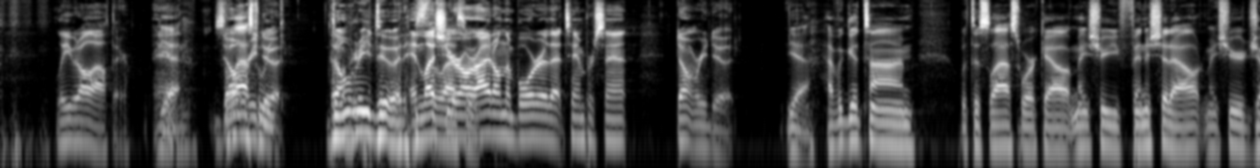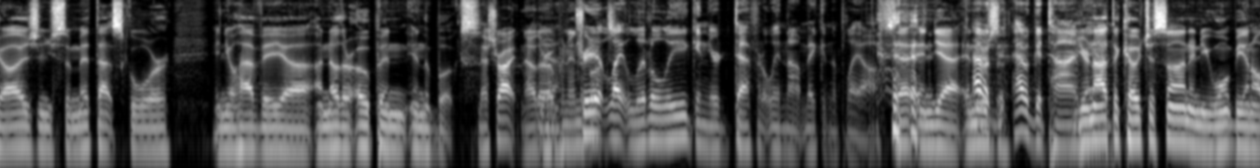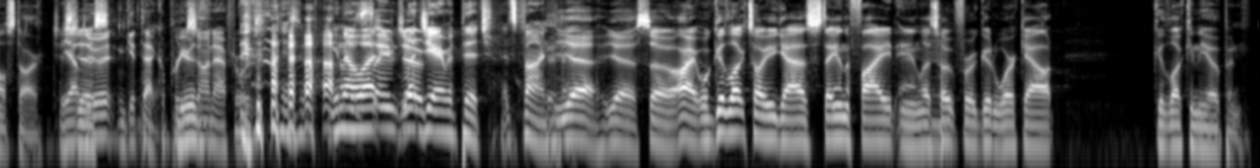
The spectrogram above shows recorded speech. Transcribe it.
leave it all out there. And yeah. Don't last redo week. it. Don't, redo it It's Unless you're all week. right on the border, that ten percent. Don't redo it. yeah, have a good time with this last workout. Make sure you finish it out. Make sure you're judged and you submit that score, and you'll have a uh, another open in the books. That's right. Now they're Yeah. open in Treat the books. Treat it like little league, and you're definitely not making the playoffs. Yeah, and yeah, and have, a, good- have a good time. you're man. not the coach's son, and you won't be an all star. just Yep. do it and get that Capri You're- Sun afterwards. You know what? Same Let. Jeremy pitch. It's fine. Yeah, yeah. So, all right. Well, good luck to all you guys. Stay in the fight, and Mm. let's hope for a good workout. Good luck in the open.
